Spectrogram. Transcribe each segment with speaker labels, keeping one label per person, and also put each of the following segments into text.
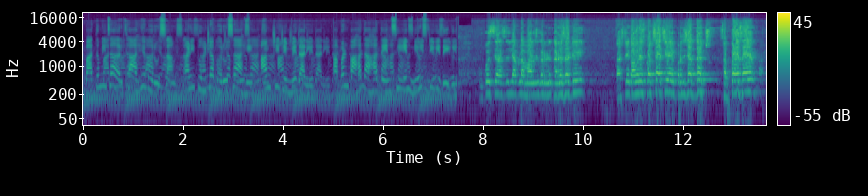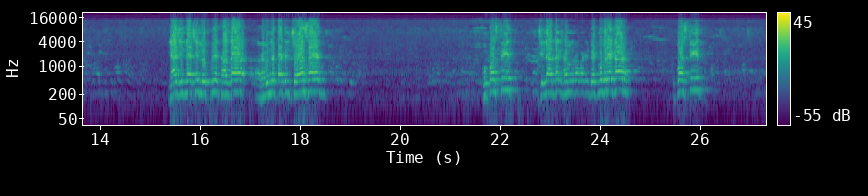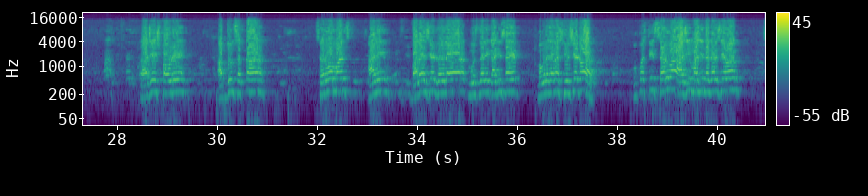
Speaker 1: बातमीचा अर्थ आहे भरोसा आणि तुमच्या भरोसा आहे आमची जिम्मेदारी. आपण पाहत आहात एनसीएन न्यूज टीव्ही देगलूर
Speaker 2: उपस्थित असलेले आपला मार्गदर्शन करण्यासाठी राष्ट्रीय काँग्रेस पक्षाचे प्रदेशाध्यक्ष सपकाळ साहेब या जिल्ह्याचे लोकप्रिय खासदार रवींद्र पाटील चव्हाण साहेब उपस्थित जिल्हाध्यक्ष हनुमंतराव पाटील बेटमुगरेकर उपस्थित राजेश पावडे अब्दुल सत्तार सर्व मंच आणि बालाजी शेठ रोहिलावर मुसदारी काजी साहेब मोगलाजाला शिरशेटवार उपस्थित सर्व आजी माजी नगरसेवक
